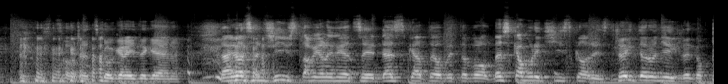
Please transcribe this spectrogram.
to Řecko great again. Takhle se dřív stavili věci, dneska to by to bylo, dneska muniční sklady, střelíte do nich, jako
